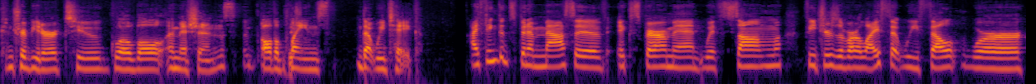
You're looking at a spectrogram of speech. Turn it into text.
contributor to global emissions, all the planes that we take. I think it's been a massive experiment with some features of our life that we felt were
